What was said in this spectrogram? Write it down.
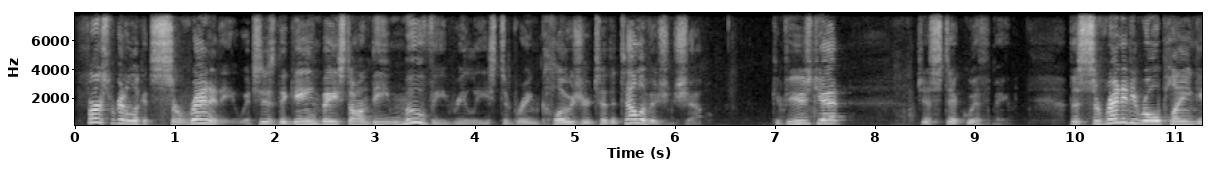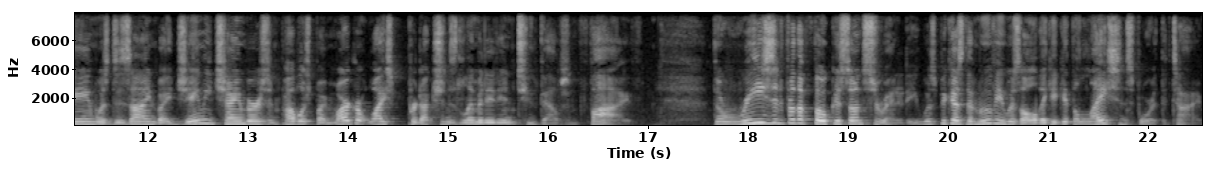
First, we're going to look at Serenity, which is the game based on the movie released to bring closure to the television show. Confused yet? Just stick with me. The Serenity role playing game was designed by Jamie Chambers and published by Margaret Weis Productions Limited in 2005. The reason for the focus on Serenity was because the movie was all they could get the license for at the time.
